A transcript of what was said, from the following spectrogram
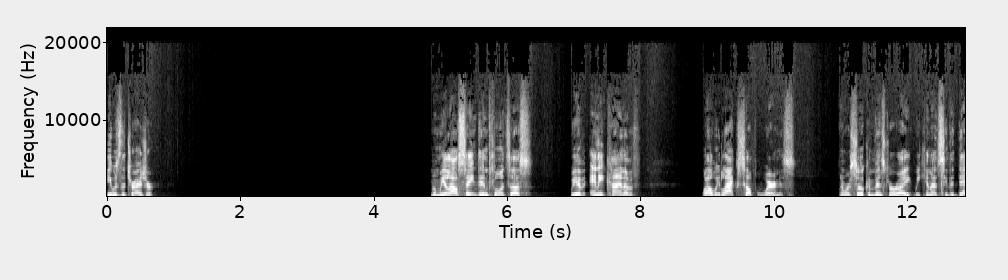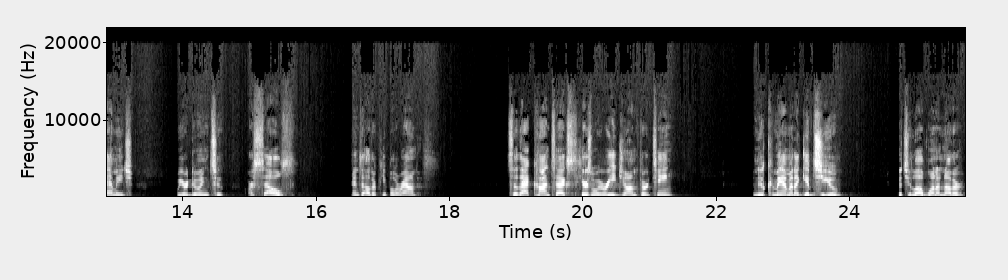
He was the treasure. When we allow Satan to influence us, we have any kind of, well, we lack self awareness. And we're so convinced we're right, we cannot see the damage we are doing to ourselves and to other people around us. So, that context, here's what we read John 13. A new commandment I give to you that you love one another.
